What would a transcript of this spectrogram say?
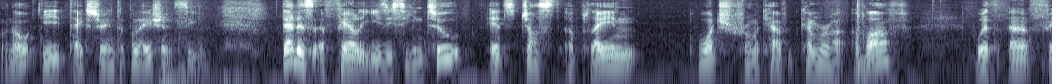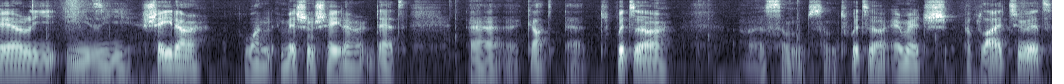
oh no, the texture interpolation scene. That is a fairly easy scene too. It's just a plane watch from a ca camera above with a fairly easy shader, one emission shader that uh, got a Twitter, uh, some some Twitter image applied to it,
